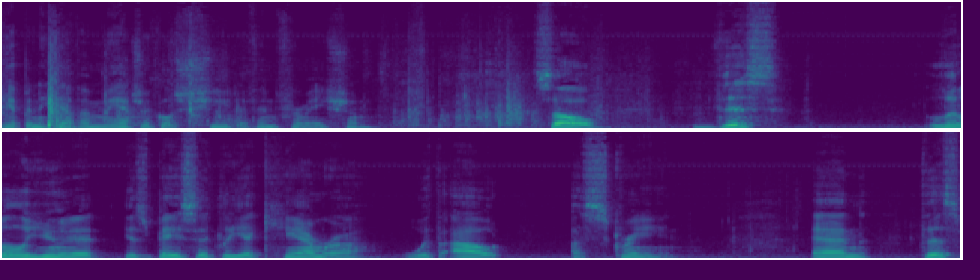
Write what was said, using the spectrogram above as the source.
happen to have a magical sheet of information. So, this little unit is basically a camera without a screen. And this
